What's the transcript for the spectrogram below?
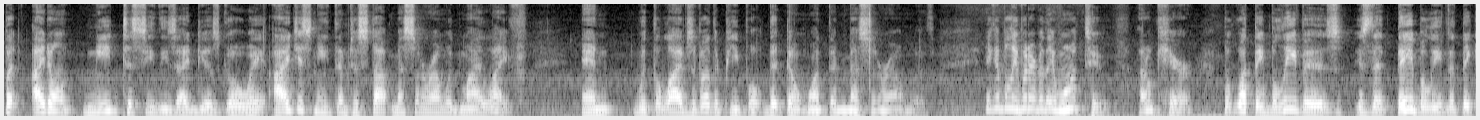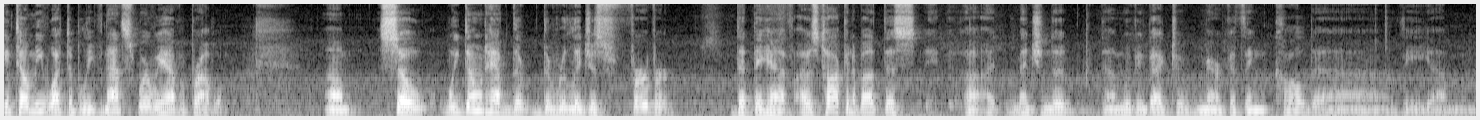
but I don't need to see these ideas go away. I just need them to stop messing around with my life and with the lives of other people that don't want them messing around with. They can believe whatever they want to. I don't care. But what they believe is is that they believe that they can tell me what to believe, and that's where we have a problem. Um, so we don't have the the religious fervor that they have. I was talking about this. Uh, I mentioned the uh, moving back to America thing called uh, the um,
